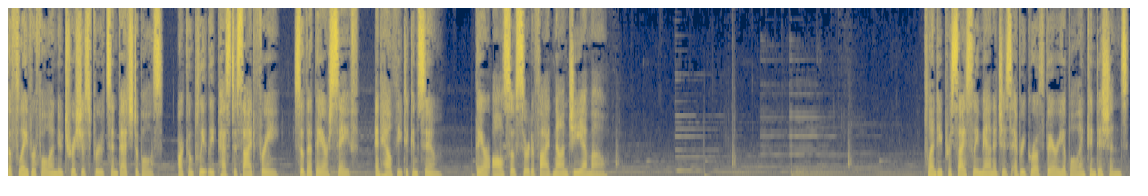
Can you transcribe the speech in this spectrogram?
The flavorful and nutritious fruits and vegetables are completely pesticide free, so that they are safe and healthy to consume. They are also certified non GMO. Plenty precisely manages every growth variable and conditions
